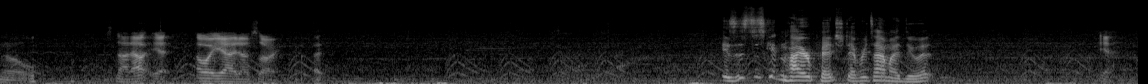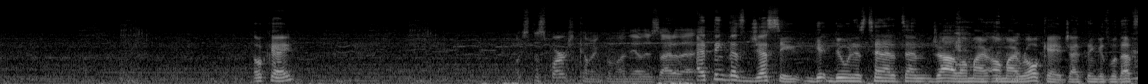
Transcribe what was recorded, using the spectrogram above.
no. it's not out yet. Oh yeah, I know. Sorry. Is this just getting higher pitched every time I do it? Yeah. Okay. The sparks coming from on the other side of that? I think that's Jesse get, doing his 10 out of 10 job on my on my roll cage. I think is what that's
